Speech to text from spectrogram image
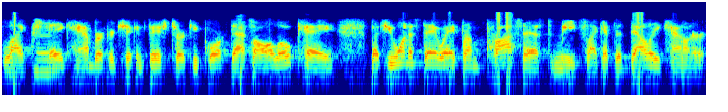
like mm-hmm. steak, hamburger, chicken, fish, turkey, pork. That's all okay, but you want to stay away from processed meats, like at the deli counter,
